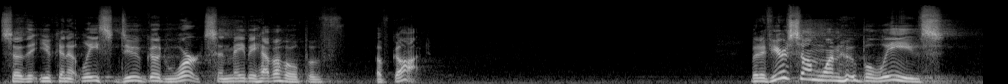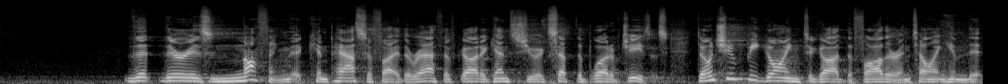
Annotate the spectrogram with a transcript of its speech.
so that you can at least do good works and maybe have a hope of, of God. But if you're someone who believes that there is nothing that can pacify the wrath of God against you except the blood of Jesus, don't you be going to God the Father and telling him that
